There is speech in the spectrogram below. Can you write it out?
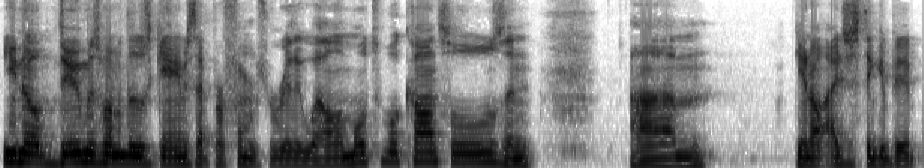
you know doom is one of those games that performs really well on multiple consoles. And um you know i just think a bit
